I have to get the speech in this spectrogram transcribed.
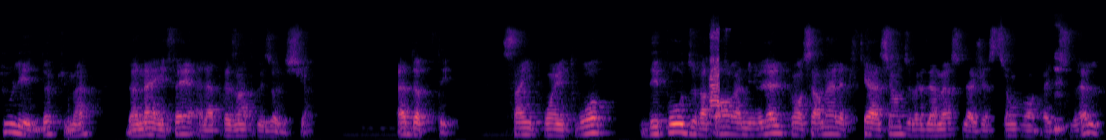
tous les documents donnant effet à la présente résolution adopté. 5.3, dépôt du rapport annuel concernant l'application du règlement sur la gestion contractuelle.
